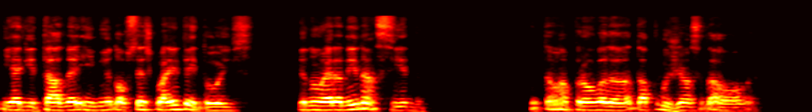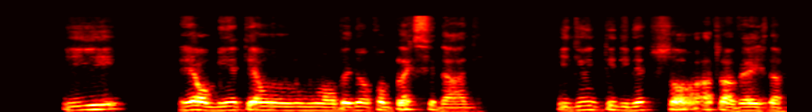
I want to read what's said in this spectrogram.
e editada em 1942. Eu não era nem nascido. Então, a prova da, da pujança da obra. E realmente é um, uma obra de uma complexidade e de um entendimento só através da,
